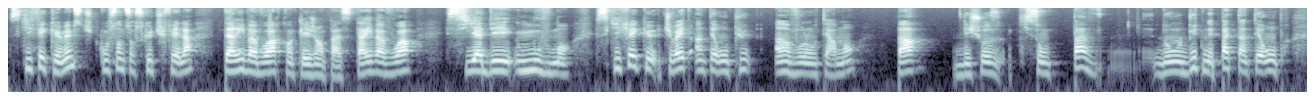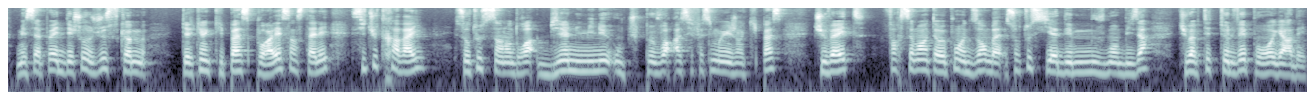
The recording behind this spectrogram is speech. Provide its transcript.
ce qui fait que même si tu te concentres sur ce que tu fais là, tu arrives à voir quand les gens passent, tu arrives à voir s'il y a des mouvements, ce qui fait que tu vas être interrompu involontairement par des choses qui sont pas dont le but n'est pas de t'interrompre, mais ça peut être des choses juste comme quelqu'un qui passe pour aller s'installer. Si tu travailles, surtout si c'est un endroit bien lumineux où tu peux voir assez facilement les gens qui passent, tu vas être forcément interrompu en disant, bah, surtout s'il y a des mouvements bizarres, tu vas peut-être te lever pour regarder.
